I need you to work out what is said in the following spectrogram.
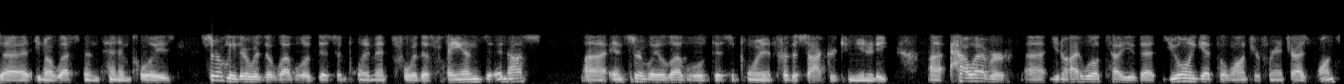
uh, you know less than ten employees. Certainly there was a level of disappointment for the fans and us, uh, and certainly a level of disappointment for the soccer community. Uh, however, you know I will tell you that you only get to launch a franchise once,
